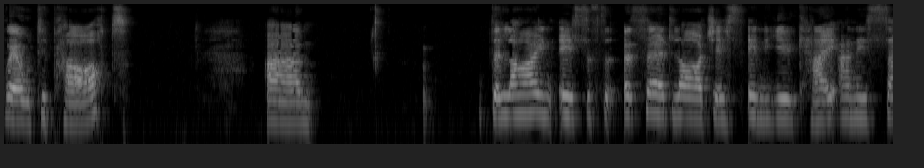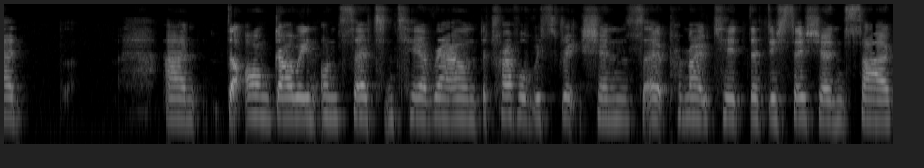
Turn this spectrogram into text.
will depart. Um, the line is the third largest in the UK and is said um, the ongoing uncertainty around the travel restrictions uh, promoted the decision. So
